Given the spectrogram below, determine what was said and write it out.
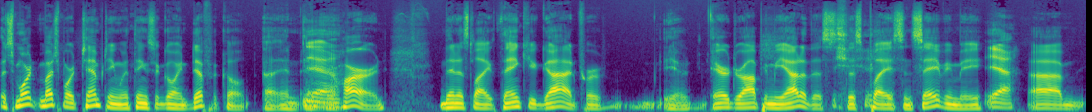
it's more much more tempting when things are going difficult uh, and, and yeah. hard. Then it's like thank you God for you know airdropping me out of this this place and saving me. Yeah. Um,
